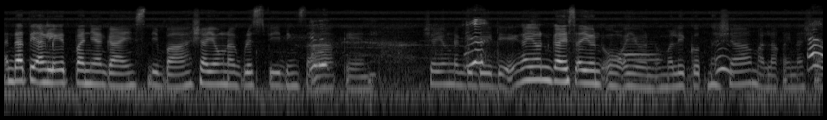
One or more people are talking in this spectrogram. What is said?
Ang dati ang liit pa niya guys, 'di ba? Siya yung nag-breastfeeding sa akin. Siya yung nagdididi. Ngayon guys, ayun oh, ayun, malikot na siya, malaki na siya.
